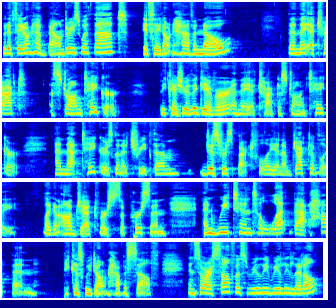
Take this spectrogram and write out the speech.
But if they don't have boundaries with that, if they don't have a no, then they attract a strong taker because you're the giver and they attract a strong taker. And that taker is going to treat them disrespectfully and objectively like an object versus a person. And we tend to let that happen because we don't have a self. And so our self is really, really little,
